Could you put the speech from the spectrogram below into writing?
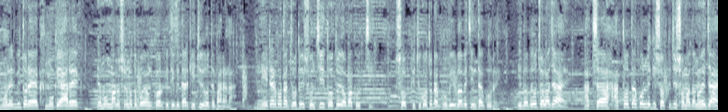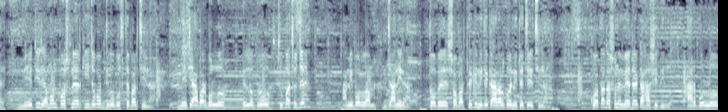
মনের ভিতর এক, মুখে আর এক, এমন মানুষের মতো ভয়ঙ্কর পৃথিবীতে আর কিছুই হতে পারে না। মেয়েটার কথা যতই শুনছি, ততই অবাক হচ্ছি। সব কিছু কতটা গভীরভাবে চিন্তা করে, এভাবেও চলা যায়? আচ্ছা আত্মহত্যা করলে কি সবকিছু সমাধান হয়ে যায়? মেয়েটির এমন প্রশ্নের কি জবাব দিব বুঝতে পারছি না। মেয়েটি আবার বলল, হ্যালো ব্রো, চুপ আছো যে? আমি বললাম, জানি না, তবে সবার থেকে নিজেকে আড়াল করে নিতে চেয়েছিলাম। কথাটা শুনে মেয়েটা একটা হাসি দিল আর বলল,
